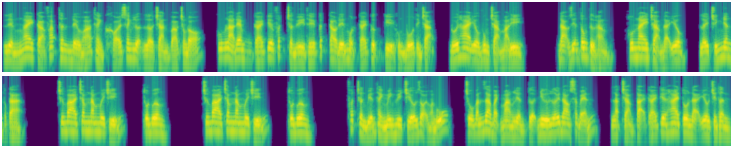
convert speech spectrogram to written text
liền ngay cả pháp thân đều hóa thành khói xanh lượn lờ tràn vào trong đó, cũng là đem cái kia phất trần uy thế cất cao đến một cái cực kỳ khủng bố tình trạng, đối hai yêu vung chạm mà đi. Đạo diễn tông tử hằng, hôm nay chạm đại yêu, lấy chính nhân tộc ta. Chương ba trăm năm mươi chín, tôn vương. Chương ba trăm năm mươi chín, tôn vương. Phất trần biến thành minh huy chiếu dọi hoàn vũ, chỗ bắn ra bạch mang liền tựa như lưỡi đao sắc bén lạc chạm tại cái kia hai tôn đại yêu trên thân,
